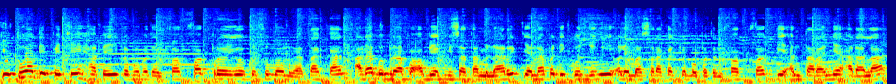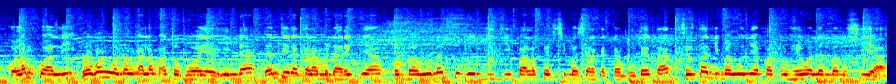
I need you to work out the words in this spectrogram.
Ketua DPC HPI Kabupaten Fakfak Proyego Kusumo mengatakan ada beberapa objek wisata menarik yang dapat dikunjungi oleh masyarakat Kabupaten Fakfak di antaranya adalah kolam kuali, lubang-lubang alam atau gua yang indah dan tidak kalah menariknya pembangunan tubuh gigi pala versi masyarakat Kampung Tetar serta dibangunnya patung hewan dan manusia.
